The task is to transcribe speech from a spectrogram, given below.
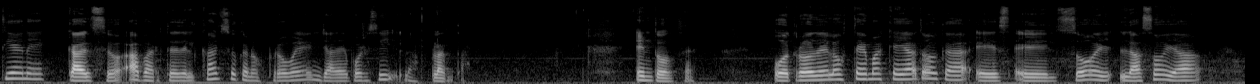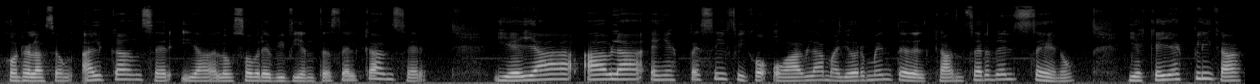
tiene calcio, aparte del calcio que nos proveen ya de por sí las plantas. Entonces, otro de los temas que ella toca es el la soya con relación al cáncer y a los sobrevivientes del cáncer. Y ella habla en específico o habla mayormente del cáncer del seno. Y es que ella explica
